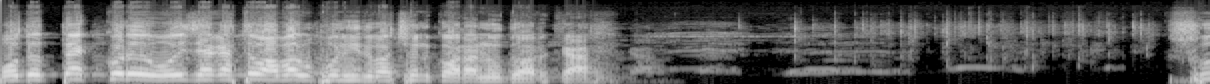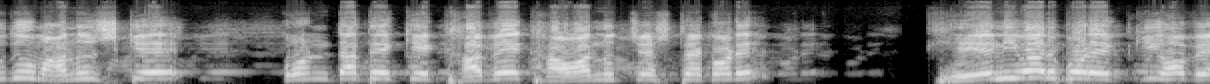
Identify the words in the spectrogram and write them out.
পদত্যাগ করে ওই জায়গাতেও আবার উপনির্বাচন করানো দরকার। শুধু মানুষকে কোনটাতে কে খাবে, খাওয়ানোর চেষ্টা করে, খেয়ে নেওয়ার পরে কি হবে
